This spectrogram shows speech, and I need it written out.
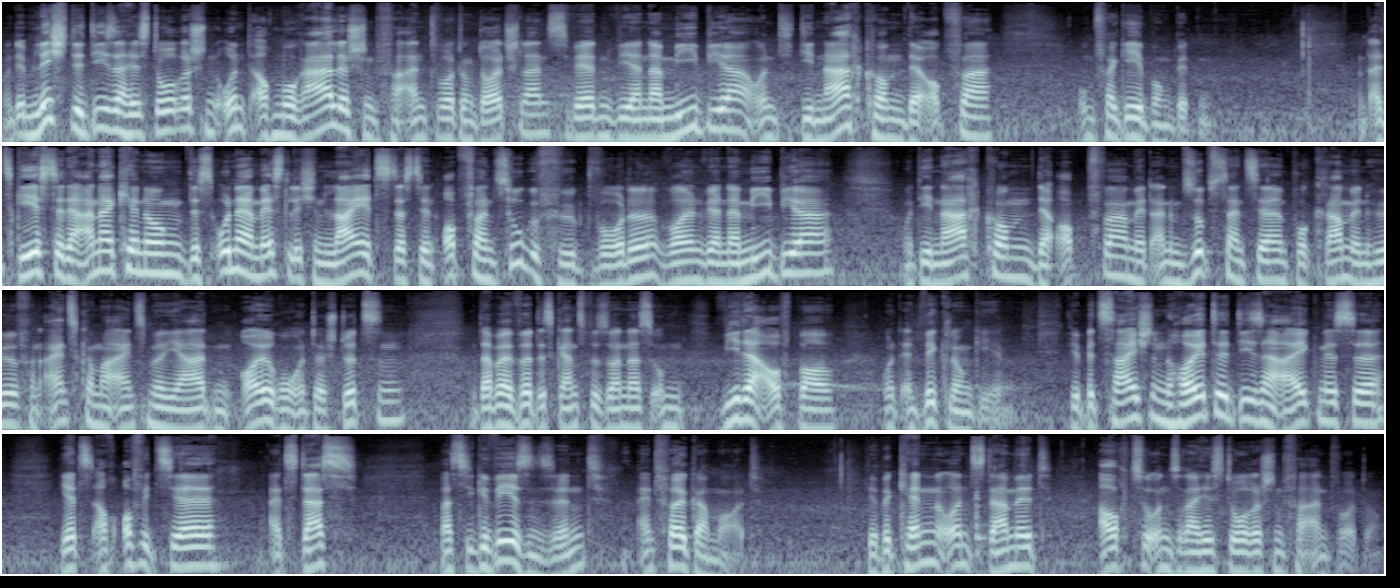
Und im Lichte dieser historischen und auch moralischen Verantwortung Deutschlands werden wir Namibia und die Nachkommen der Opfer um Vergebung bitten. Und als Geste der Anerkennung des unermesslichen Leids, das den Opfern zugefügt wurde, wollen wir Namibia und die Nachkommen der Opfer mit einem substanziellen Programm in Höhe von 1,1 Milliarden Euro unterstützen. Und dabei wird es ganz besonders um Wiederaufbau und Entwicklung gehen. Wir bezeichnen heute diese Ereignisse jetzt auch offiziell als das, was sie gewesen sind, ein Völkermord. Wir bekennen uns damit auch zu unserer historischen Verantwortung.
